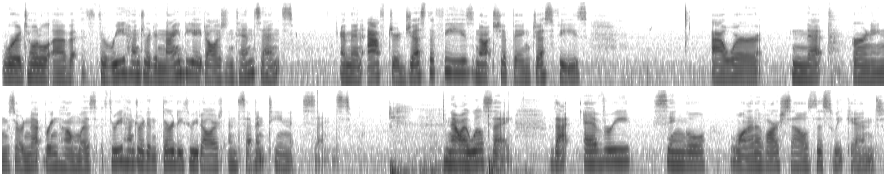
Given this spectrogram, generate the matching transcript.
were a total of $398.10. And then, after just the fees, not shipping, just fees, our net earnings or net bring home was $333.17. Now, I will say that every single one of our sales this weekend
